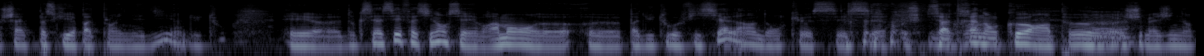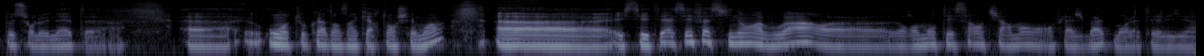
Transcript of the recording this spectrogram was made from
chaque, parce qu'il n'y a pas de plan inédit hein, du tout. Et euh, donc, c'est assez fascinant. C'est vraiment euh, euh, pas du tout officiel. hein, donc, c'est, c'est- ça traîne encore un peu, Ouais. j'imagine, un peu sur le net, ou en tout cas dans un carton chez moi. Et c'était assez fascinant à voir, remonter ça entièrement en flashback. Bon, la télévision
